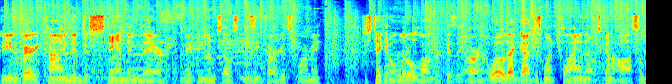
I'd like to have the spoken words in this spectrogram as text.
being very kind and just standing there, making themselves easy targets for me. Just taking a little longer because they are... Whoa, that guy just went flying. That was kind of awesome.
